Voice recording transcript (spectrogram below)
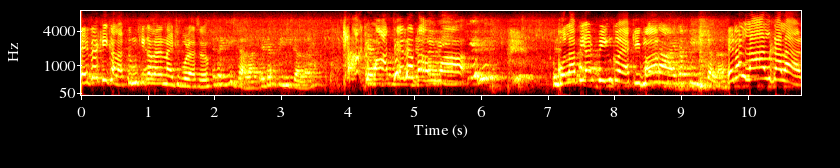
এটা কি কালার? তুমি কি কালারের নাইটি পরে আছো? এটা কি কালার? এটা পিঙ্ক কালার। থাক মা ছেড়ে মা গোলাপি আর পিঙ্কও একই মা। এটা পিঙ্ক কালার এটা লাল কালার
